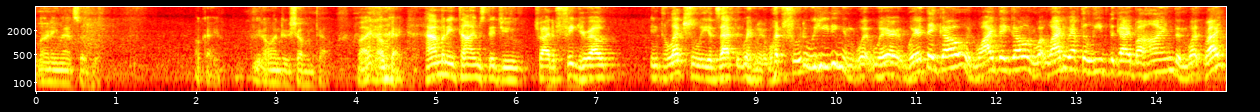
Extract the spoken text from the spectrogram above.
Learning that subject. Okay, you don't want to do show and tell, right? Okay. How many times did you try to figure out intellectually exactly? Wait a minute, what food are we eating, and what, where where'd they go, and why'd they go, and what, why do we have to leave the guy behind, and what? Right?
